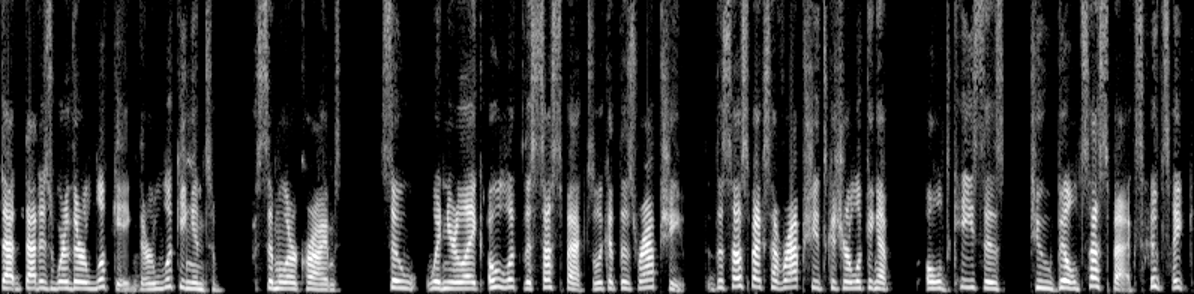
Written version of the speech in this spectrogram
that that is where they're looking. They're looking into similar crimes. So when you're like, oh, look, the suspect, look at this rap sheet. The suspects have rap sheets because you're looking at old cases to build suspects. It's like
